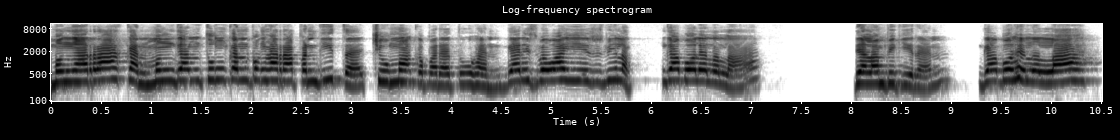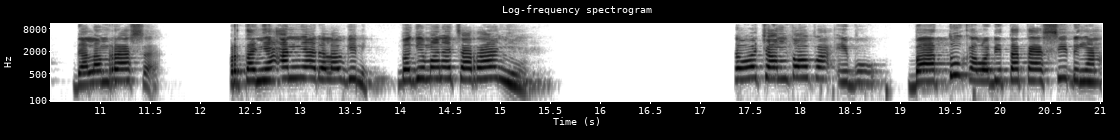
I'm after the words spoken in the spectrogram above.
mengarahkan, menggantungkan pengharapan kita cuma kepada Tuhan. Garis bawah Yesus bilang, nggak boleh lelah dalam pikiran, nggak boleh lelah dalam rasa. Pertanyaannya adalah begini, bagaimana caranya? Contoh Pak Ibu, batu kalau ditetesi dengan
